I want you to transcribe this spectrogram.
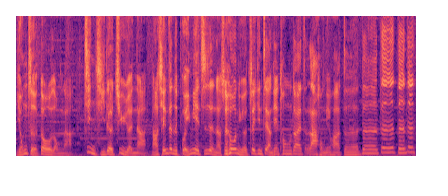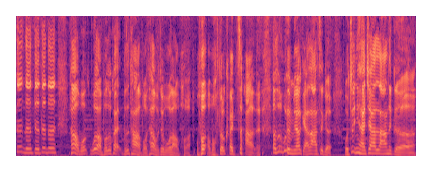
勇者斗恶龙啊。晋级的巨人呐、啊，然后前阵子鬼灭之刃呐、啊，所以我女儿最近这两天通通都在拉红莲花，噔噔噔噔噔噔噔噔噔，她老婆我老婆都快不是她老婆，她老婆就我老婆，我老婆都快炸了。她说为什么要给她拉这个？我最近还叫她拉那个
